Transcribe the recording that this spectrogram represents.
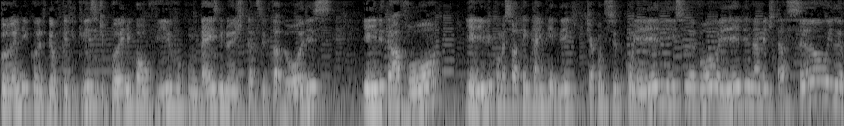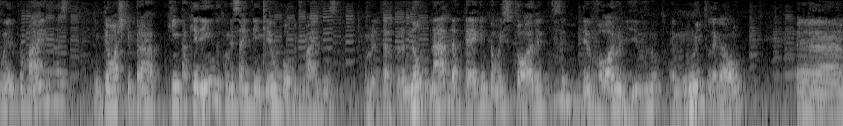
pânico, ele deu, teve crise de pânico ao vivo com 10 milhões de telespectadores, e aí ele travou, e aí ele começou a tentar entender o que tinha acontecido com ele, e isso levou ele na meditação e levou ele pro mindfulness. Então acho que para quem está querendo começar a entender um pouco de mindfulness, uma literatura não nada técnica, é uma história que você devora o livro, é muito legal. É,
